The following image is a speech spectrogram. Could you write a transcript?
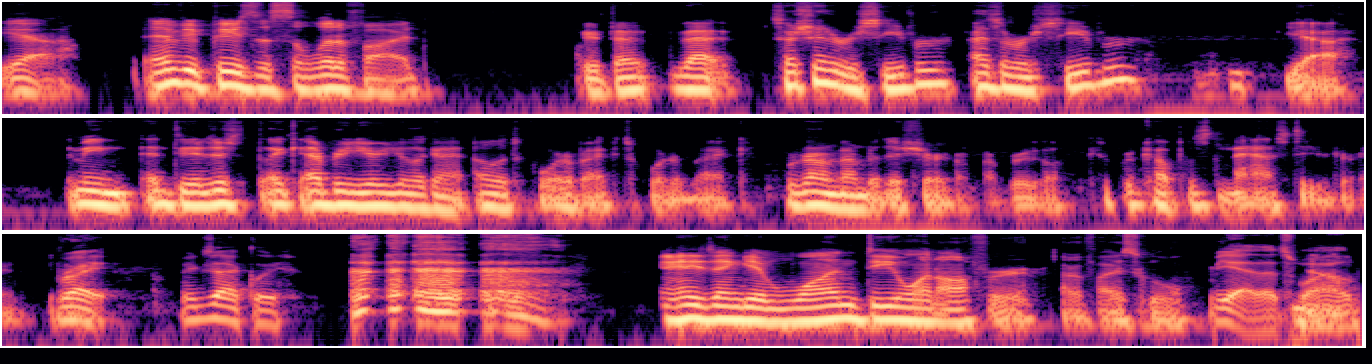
yeah, MVP is the solidified. Dude, that that especially as a receiver, as a receiver, yeah. I mean, uh, dude, just like every year you're looking at, oh, it's quarterback, it's quarterback. We're gonna remember this year. Remember, Cooper Kupp was nasty during. Right. Exactly. And he didn't get one D1 offer out of high school. yeah, that's No. wild.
